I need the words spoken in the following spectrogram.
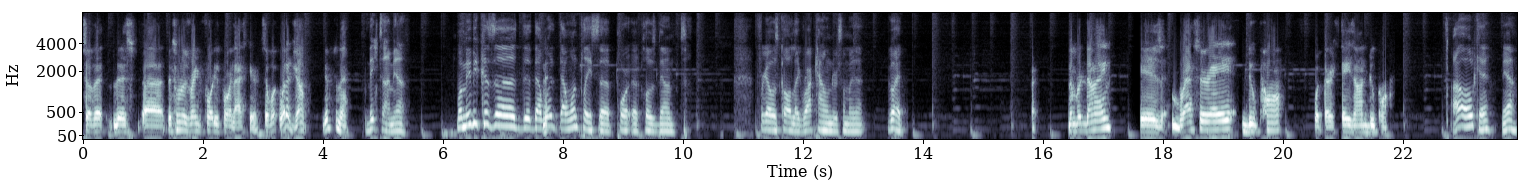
So that this uh, this one was ranked 44 last year. So what what a jump! Good for them. Big time, yeah. Well, maybe because uh, the, that one that one place uh, pour, uh closed down. I forgot what it was called, like Rock Hound or something like that. Go ahead. Number nine is Brasserie Dupont with their saison Dupont. Oh, okay, yeah.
